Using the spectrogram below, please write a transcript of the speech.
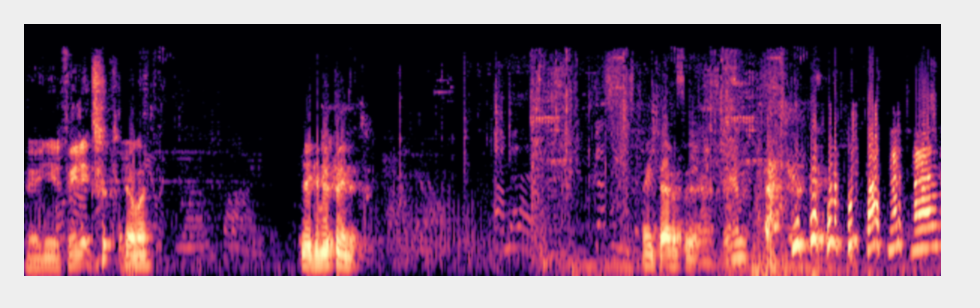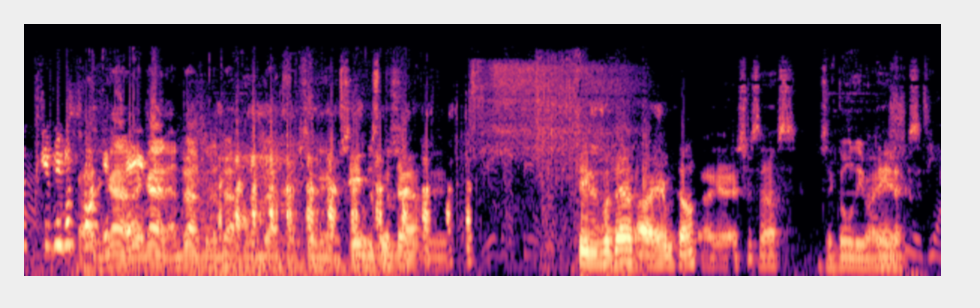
Hey, you need a phoenix? Killing. Yeah, give me a phoenix. Ain't that a bitch? God damn it. Give me the oh, I fucking got it, I thing. got it. I dropped it, I dropped it, I dropped it. Shit, I See this went down. Yeah. See this with them? Alright, here we go. Oh yeah, it's just us. It's a goalie right here. Phoenix. Here.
